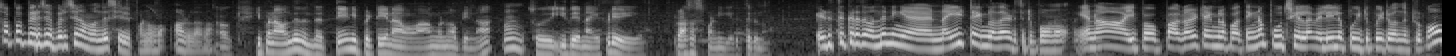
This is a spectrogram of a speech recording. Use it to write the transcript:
ஸோ அப்போ பிரித்து பிரித்து நம்ம வந்து சேல் பண்ணுவோம். அவ்வளோதான் ஓகே இப்போ நான் வந்து இந்த தேனி பெட்டியை நான் வாங்கணும் அப்படின்னா. ஸோ இது நான் எப்படி ப்ராசஸ் பண்ணி எடுத்துக்கணும்? எடுத்துக்கிறது வந்து நீங்கள் நைட் டைமில் தான் எடுத்துகிட்டு போகணும். ஏன்னா இப்போ பகல் டைமில் பார்த்தீங்கன்னா பூச்சி எல்லாம் வெளியில் போயிட்டு போயிட்டு வந்துட்டுருக்கோம்.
